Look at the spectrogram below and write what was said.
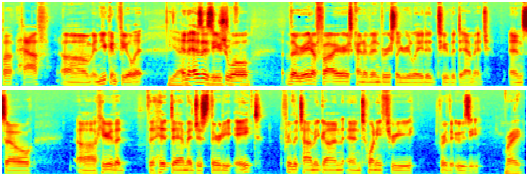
about half. Um, and you can feel it. Yeah, And as is usual, different. the rate of fire is kind of inversely related to the damage. And so uh, here the, the hit damage is 38 for the Tommy gun and 23 for the Uzi. Right.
